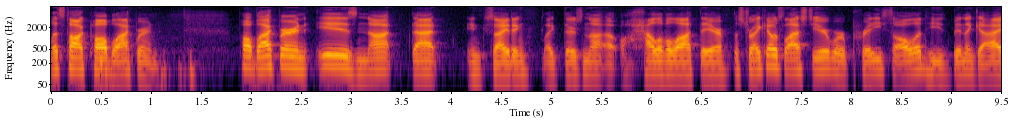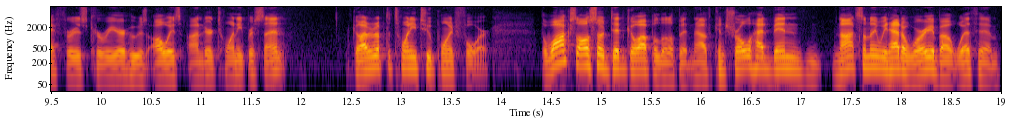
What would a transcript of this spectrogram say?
Let's talk Paul Blackburn. Paul Blackburn is not that exciting. Like, there's not a hell of a lot there. The strikeouts last year were pretty solid. He's been a guy for his career who is always under 20%. Got it up to 22.4. The walks also did go up a little bit. Now, control had been not something we'd had to worry about with him.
